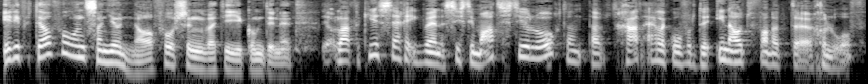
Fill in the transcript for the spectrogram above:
Eddie, vertel vir ons van jou navorsing wat jy hier kom doen het. Laat ek eerst zeggen, ik ben systematisch theoloog. Dan, dat gaat eigenlijk over de inhoud van het uh, geloof.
